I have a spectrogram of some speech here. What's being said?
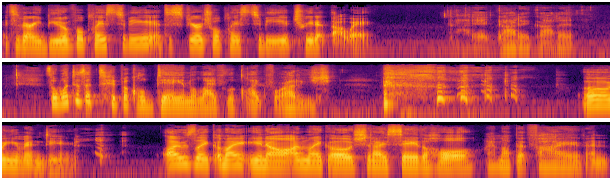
It's a very beautiful place to be. It's a spiritual place to be. Treat it that way. Got it. Got it. Got it. So, what does a typical day in the life look like for Areej? oh, Umindi. I was like, am I, you know, I'm like, oh, should I say the whole, I'm up at five and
